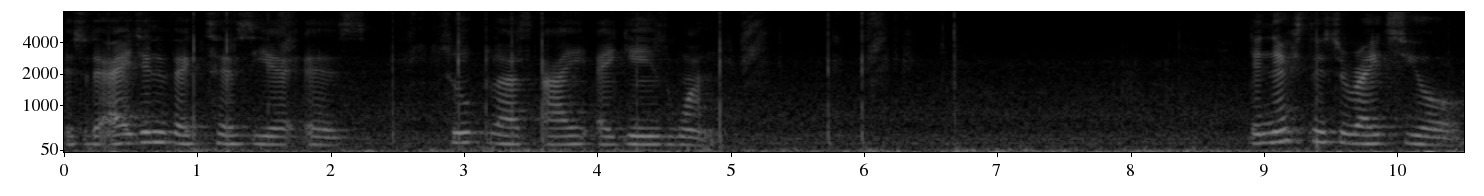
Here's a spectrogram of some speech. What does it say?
and so the eigenvectors here is 2 plus i against 1 the next is to write your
